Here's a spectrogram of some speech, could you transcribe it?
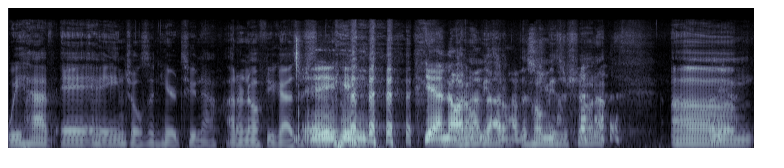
We have AA Angels in here too now. I don't know if you guys are. Seeing- Yeah, no, I don't have homies- that. I don't have the the homies are showing up. Um,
